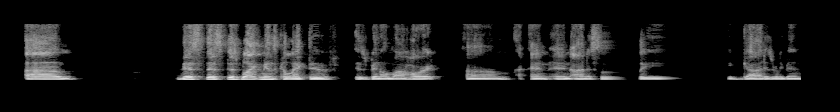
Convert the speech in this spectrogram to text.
um, this this this Black Men's Collective has been on my heart, um, and and honestly, God has really been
